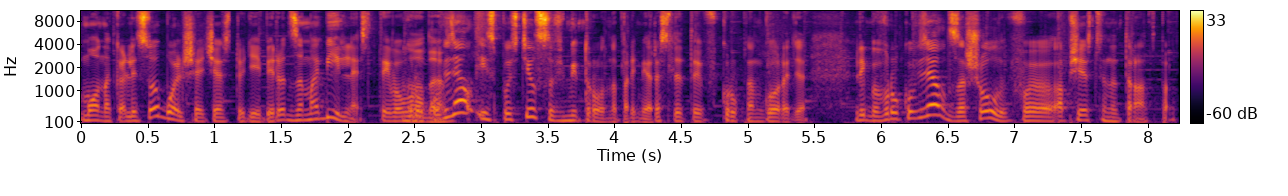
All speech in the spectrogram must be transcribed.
моноколесо большая часть людей берет за мобильность. Ты его в Ну руку да. взял и спустился в метро, например, если ты в крупном городе. Либо в руку взял, зашел в э, общественный транспорт.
